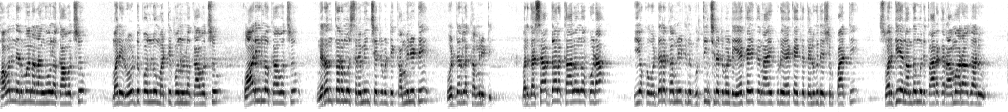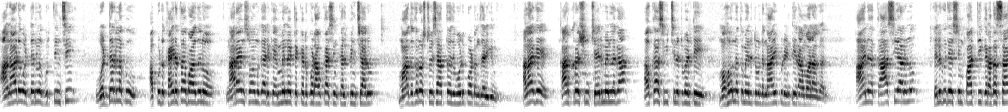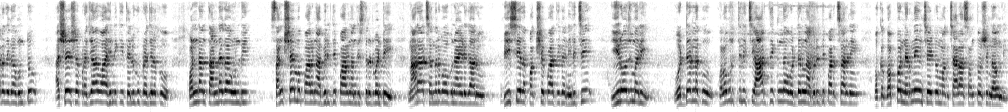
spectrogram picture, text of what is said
భవన నిర్మాణ రంగంలో కావచ్చు మరి రోడ్డు పనులు మట్టి పనుల్లో కావచ్చు క్వారీల్లో కావచ్చు నిరంతరము శ్రమించేటువంటి కమ్యూనిటీ ఒడ్డర్ల కమ్యూనిటీ. మరి దశాబ్దాల కాలంలో కూడా ఈ యొక్క ఒడ్డెర కమ్యూనిటీని గుర్తించినటువంటి ఏకైక నాయకుడు ఏకైక తెలుగుదేశం పార్టీ స్వర్గీయ నందమూరి తారక రామారావు గారు ఆనాడు ఒడ్డెర్లను గుర్తించి ఒడ్డెర్లకు అప్పుడు ఖైరతాబాదులో నారాయణ స్వామి గారికి ఎమ్మెల్యే టికెట్ కూడా అవకాశం కల్పించారు. మా దురదృష్టవశాత్తు అది ఓడిపోవడం జరిగింది. అలాగే కార్పొరేషన్ చైర్మన్లుగా అవకాశం ఇచ్చినటువంటి మహోన్నతమైనటువంటి నాయకుడు ఎన్టీ రామారావు గారు. ఆయన యొక్క ఆశయాలను తెలుగుదేశం పార్టీకి రథసారథిగా ఉంటూ అశేష ప్రజావాహినికి తెలుగు ప్రజలకు కొండంత అండగా ఉండి సంక్షేమ పాలన అభివృద్ధి పాలన అందిస్తున్నటువంటి నారా చంద్రబాబు నాయుడు గారు బీసీల పక్షపాతిగా నిలిచి ఈరోజు మరి ఒడ్డర్లకు కులవృత్తులు ఇచ్చి ఆర్థికంగా ఒడ్డర్లను అభివృద్ధి పరచాలని ఒక గొప్ప నిర్ణయం చేయటం మాకు చాలా సంతోషంగా ఉంది.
